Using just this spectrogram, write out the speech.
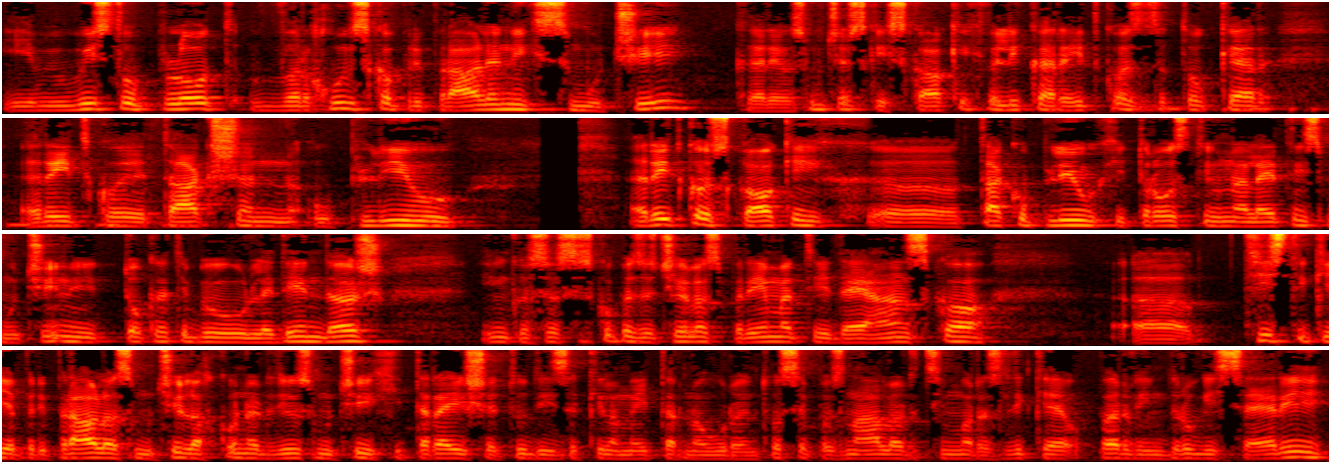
je v bistvu plot vrhunsko pripravljenih smoči, kar je v smočarskih skokih velika redkost, zato ker redko je takšen vpliv, redko v skokih uh, tako vpliv hitrosti v naletni smočini, tokrat je bil leden dež in ko se je vse skupaj začelo sprejemati, dejansko uh, tisti, ki je pripravljal smoči, lahko naredil smoči hitrejše tudi za kilometr na uro. In to se je poznalo recimo razlike v prvi in drugi seriji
